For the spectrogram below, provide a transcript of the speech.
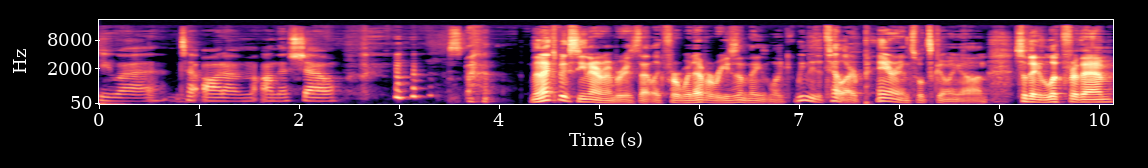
to uh to Autumn on this show. The next big scene I remember is that, like, for whatever reason, they like we need to tell our parents what's going on, so they look for them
